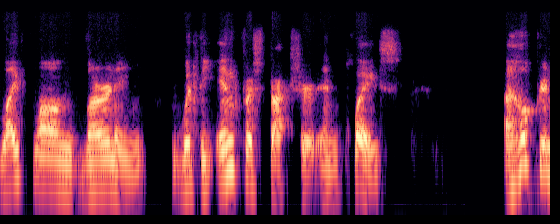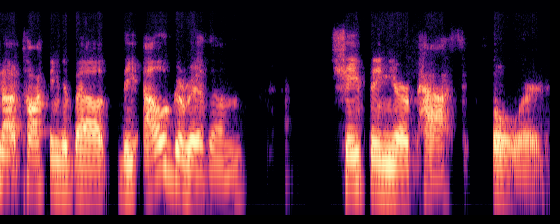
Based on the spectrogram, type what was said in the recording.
lifelong learning, with the infrastructure in place, I hope you're not talking about the algorithm shaping your path forward,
